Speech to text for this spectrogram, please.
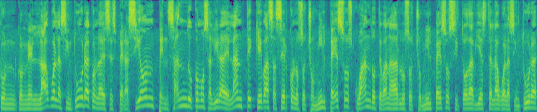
con, con, el agua a la cintura, con la desesperación, pensando cómo salir adelante, qué vas a hacer con los ocho mil pesos, cuándo te van a dar los ocho mil pesos si todavía está el agua a la cintura,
